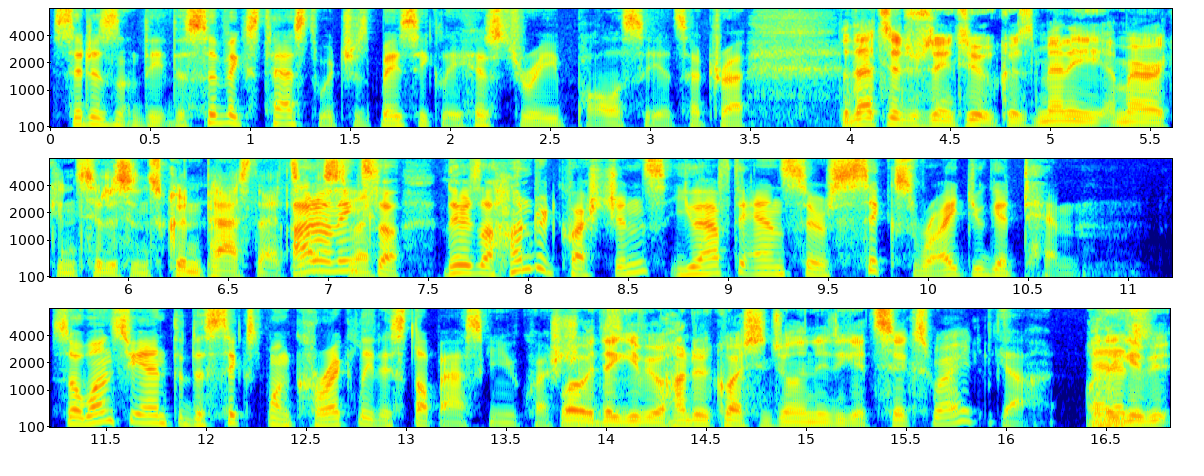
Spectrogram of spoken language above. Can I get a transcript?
citizen, the, the civics test, which is basically history, policy, etc. But that's interesting too, because many American citizens couldn't pass that test. I don't think right? so. There's a hundred questions. You have to answer six right. You get ten. So once you enter the sixth one correctly, they stop asking you questions. Wait, they give you 100 questions, you only need to get six right? yeah. Or they give you,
